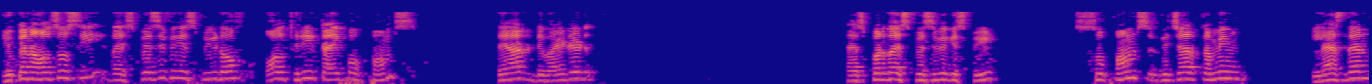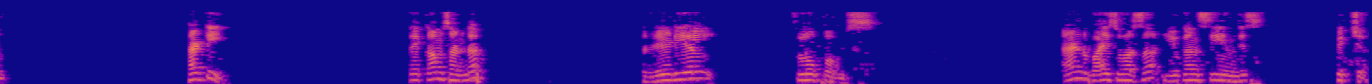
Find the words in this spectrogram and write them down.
You can also see the specific speed of all three type of pumps. They are divided as per the specific speed. So pumps which are coming less than 30 they comes under radial flow pumps and vice versa you can see in this picture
